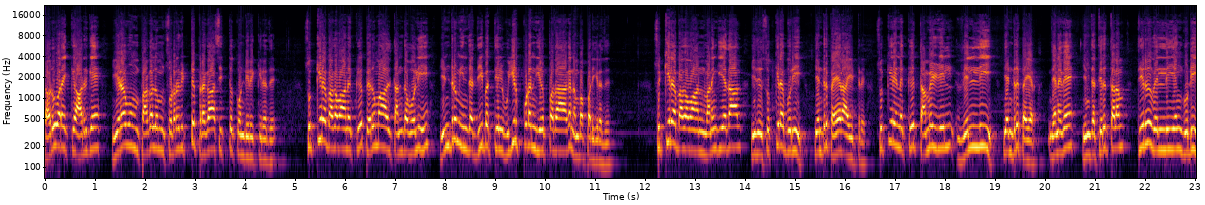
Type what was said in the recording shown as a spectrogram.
கருவறைக்கு அருகே இரவும் பகலும் சுடர்விட்டு பிரகாசித்துக் கொண்டிருக்கிறது. சுக்கிர பகவானுக்கு பெருமாள் தந்த ஒளி இன்றும் இந்த தீபத்தில் உயிர்ப்புடன் இருப்பதாக நம்பப்படுகிறது. சுக்கிர பகவான் வணங்கியதால் இது சுக்கிரபுரி என்று பெயராயிற்று. சுக்கிரனுக்கு தமிழில் வெள்ளி என்று பெயர். எனவே இந்த திருத்தலம் திருவெள்ளியங்குடி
